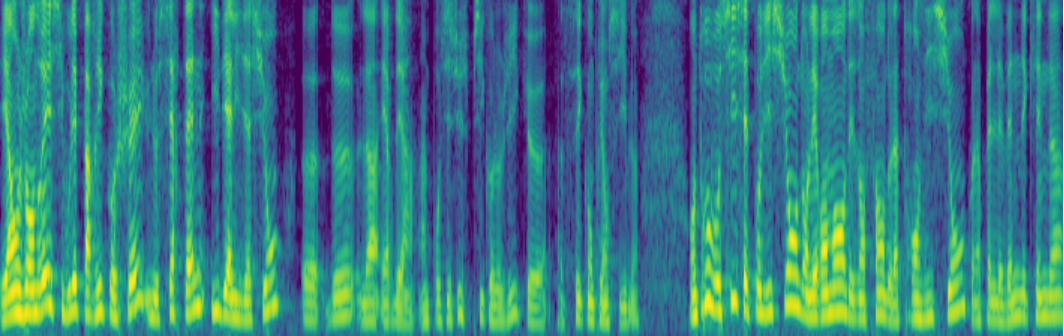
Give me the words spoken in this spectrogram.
et a engendré, si vous voulez, par ricochet, une certaine idéalisation euh, de la RDA, un processus psychologique euh, assez compréhensible. On trouve aussi cette position dans les romans des enfants de la transition, qu'on appelle les Wendekinder,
